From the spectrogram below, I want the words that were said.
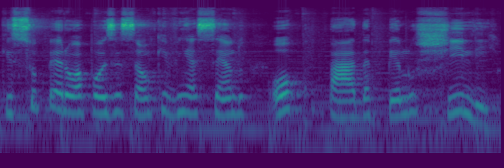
que superou a posição que vinha sendo ocupada pelo Chile.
